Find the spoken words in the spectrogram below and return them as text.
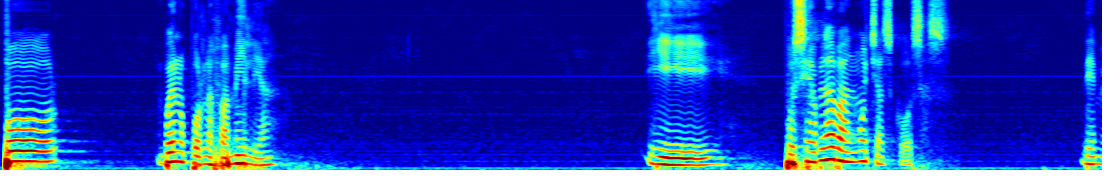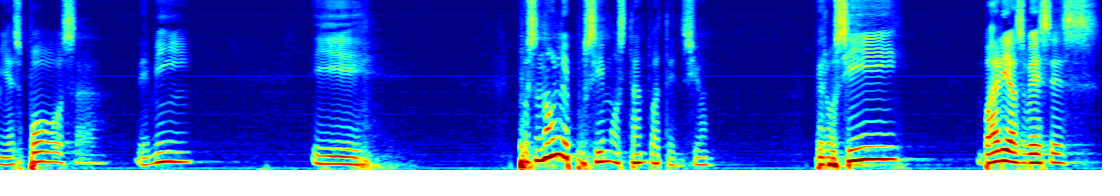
por, bueno, por la familia. Y pues se hablaban muchas cosas de mi esposa, de mí, y pues no le pusimos tanto atención, pero sí varias veces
